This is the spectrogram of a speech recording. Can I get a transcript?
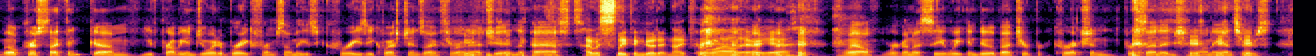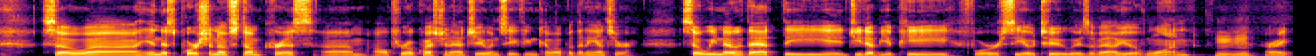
Well, Chris, I think um, you've probably enjoyed a break from some of these crazy questions I've thrown at you in the past. I was sleeping good at night for a while there, yeah. well, we're going to see what we can do about your correction percentage on answers. So, uh, in this portion of Stump Chris, um, I'll throw a question at you and see if you can come up with an answer. So, we know that the GWP for CO2 is a value of one, mm-hmm. right?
